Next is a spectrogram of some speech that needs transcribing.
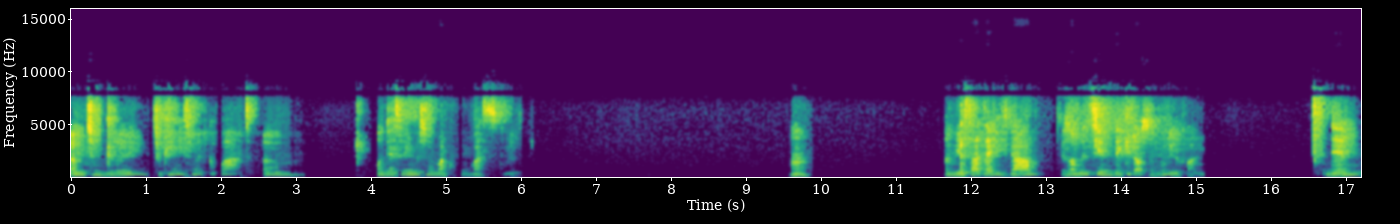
ähm, zum Grillen Zucchinis mitgebracht. Ähm, und deswegen müssen wir mal gucken, was du isst. Hm. Und mir ist tatsächlich da so ein bisschen der Kit aus der Brille gefallen. Denn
